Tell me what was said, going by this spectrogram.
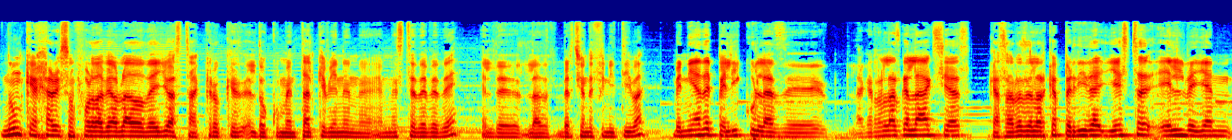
nunca Harrison Ford había hablado de ello hasta creo que el documental que viene en, en este DVD, el de la versión definitiva. Venía de películas de la Guerra de las Galaxias, Cazadores del Arca Perdida, y esta, él veía en,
